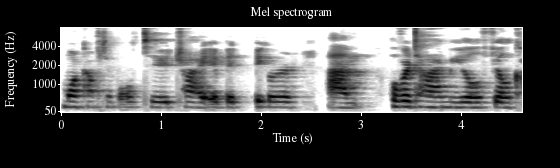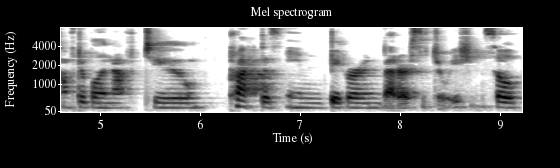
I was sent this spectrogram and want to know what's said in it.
more comfortable to try a bit bigger. Um, over time, you'll feel comfortable enough to practice in bigger and better situations. So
